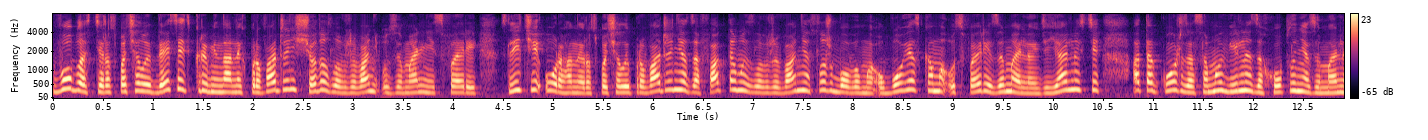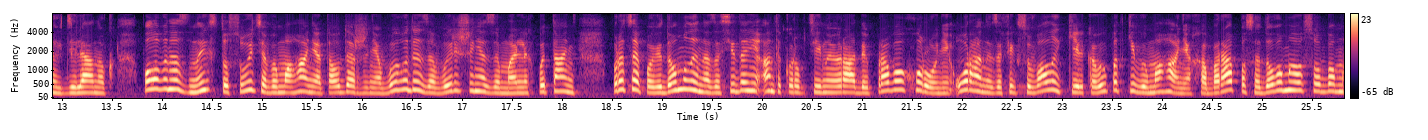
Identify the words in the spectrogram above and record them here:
В області розпочали 10 кримінальних проваджень щодо зловживань у земельній сфері. Слідчі органи розпочали провадження за фактами зловживання службовими обов'язками у сфері земельної діяльності, а також за самовільне захоплення земельних ділянок. Половина з них стосується вимагання та одержання вигоди за вирішення земельних питань. Про це повідомили на засіданні антикорупційної ради. Правоохоронні органи зафіксували кілька випадків вимагання хабара посадовими особами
